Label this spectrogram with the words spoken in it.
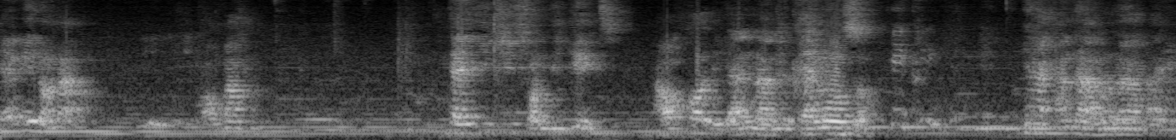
ẹbí nọ náà ọba ten inches from the gate our call the guy na ẹnu ọsọ ní àká náà àrùn náà báyìí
